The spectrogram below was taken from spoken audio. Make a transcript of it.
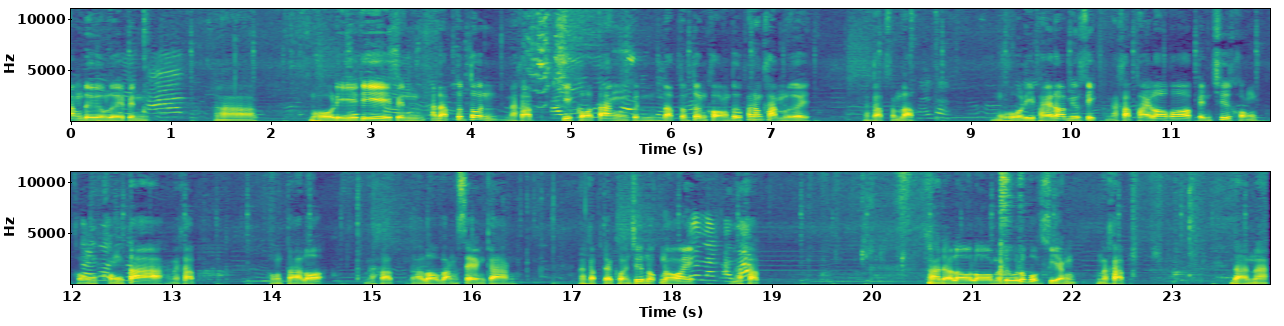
ดั้งเดิมเลยเป็นโมโหรีที่เป็นอันดับต้นๆนะครับที่ก่อตั้งเป็นอันดับต้นๆของอำเภอพระทองคำเลยนะครับสำหรับโมโหรีไพเรมิวสิกนะครับไพเรก็เป็นชื่อของของของตานะครับของตาเลาะนะครับตาเลาะหวังแซงกลางนะครับแต่ก่อนชื่อนกน้อยนะครับ เดี๋ยวเรารอมาดูระบบเสียงนะครับ ด้านหน้า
